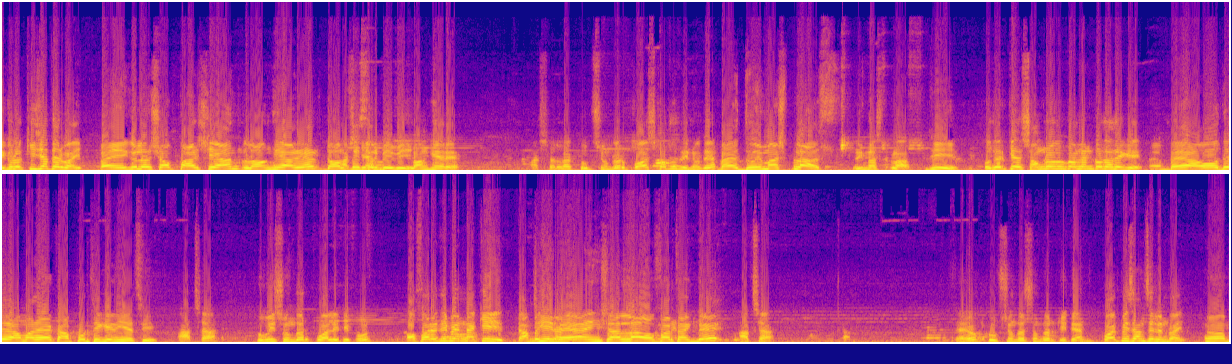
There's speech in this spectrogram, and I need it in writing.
এগুলো কি জাতের ভাই? ভাই এগুলো সব পার্সিয়ান লং হেয়ারের ডলফিসের বেবি লং হেয়ারে মাশাআল্লাহ খুব সুন্দর। বয়স কতদিন ওদের? ভাই দুই মাস প্লাস দুই মাস প্লাস জি। ওদেরকে সংগ্রহ করলেন কোথা থেকে? ভাইয়া ওদের আমার এক আপুর থেকে নিয়েছি। আচ্ছা খুবই সুন্দর কোয়ালিটি ফুল। অফারে দিবেন নাকি? দাম জি ভাইয়া? ইনশাআল্লাহ অফার থাকবে। আচ্ছা। যাই হোক খুব সুন্দর সুন্দর কিটেন কয় পিস আনছিলেন ভাই?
